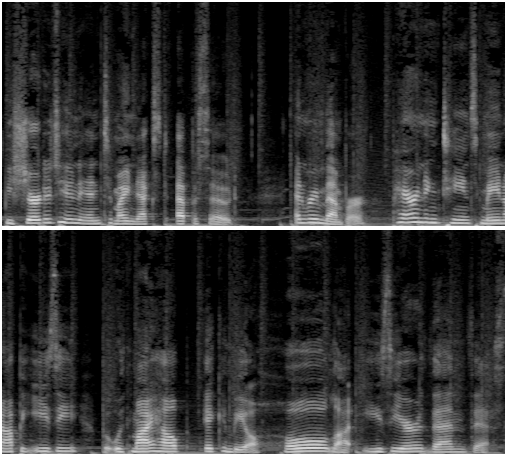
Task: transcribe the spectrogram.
Be sure to tune in to my next episode. And remember, parenting teens may not be easy, but with my help, it can be a whole lot easier than this.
